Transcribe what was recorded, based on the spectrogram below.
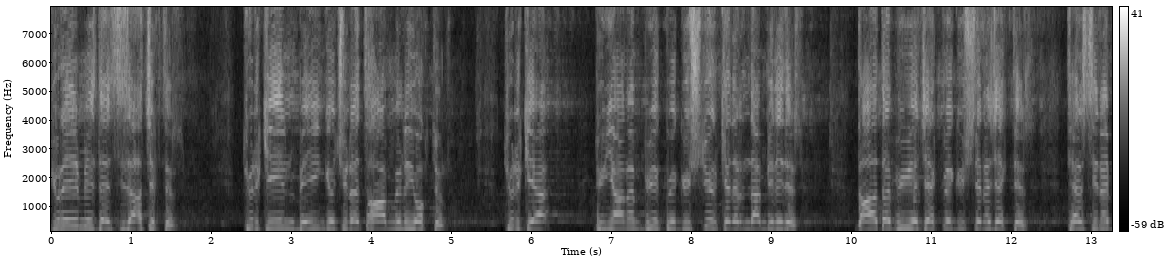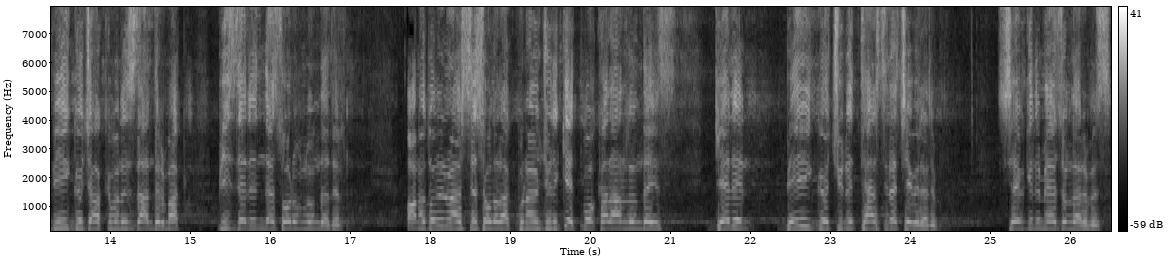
yüreğimiz de size açıktır. Türkiye'nin beyin göçüne tahammülü yoktur. Türkiye dünyanın büyük ve güçlü ülkelerinden biridir. Daha da büyüyecek ve güçlenecektir. Tersine beyin göçü akımını hızlandırmak bizlerin de sorumluluğundadır. Anadolu Üniversitesi olarak buna öncülük etme kararlılığındayız. Gelin beyin göçünü tersine çevirelim. Sevgili mezunlarımız,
